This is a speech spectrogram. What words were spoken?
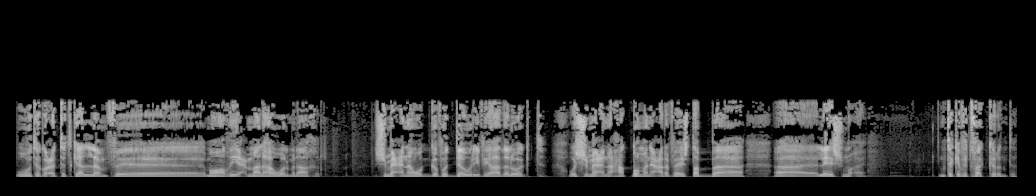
وتقعد تتكلم في مواضيع ما لها أول من آخر. اشمعنا وقفوا الدوري في هذا الوقت؟ واشمعنا حطوا ما نعرف إيش؟ طب آه آه ليش م... أنت كيف تفكر أنت؟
